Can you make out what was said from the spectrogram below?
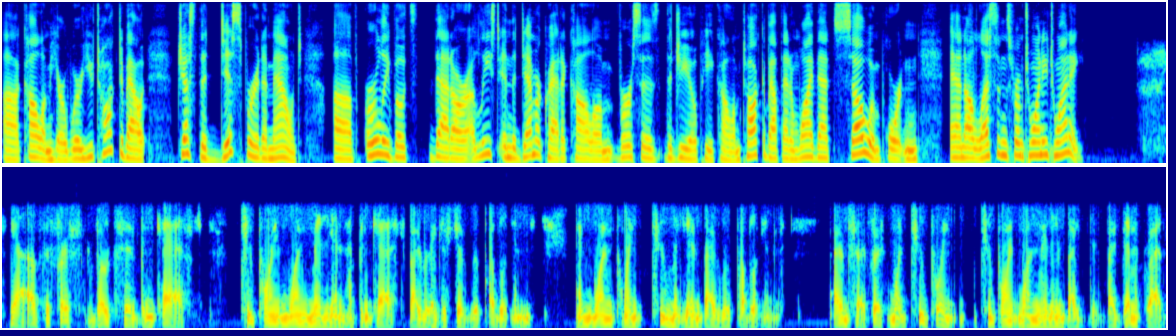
uh, column here where you talked about just the disparate amount of early votes that are at least in the Democratic column versus the GOP column. Talk about that and why that's so important and uh, lessons from 2020. Yeah, of the first votes that have been cast, 2.1 million have been cast by registered Republicans and 1.2 million by Republicans. I'm sorry, first one 2.2.1 million by by Democrats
